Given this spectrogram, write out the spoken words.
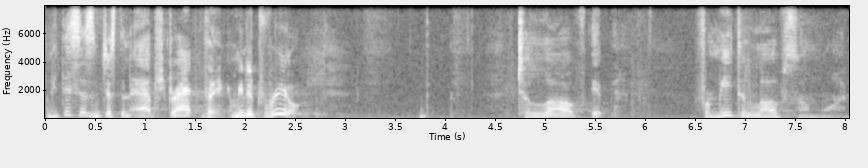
I mean, this isn't just an abstract thing. I mean, it's real to love, it, for me to love someone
